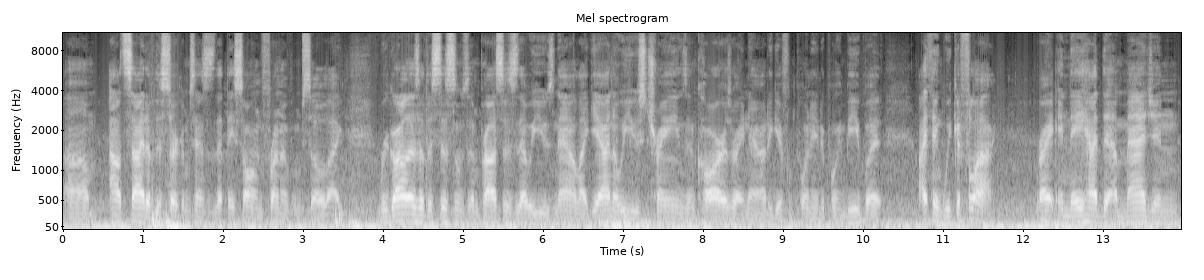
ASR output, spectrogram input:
um, outside of the circumstances that they saw in front of them. So, like, regardless of the systems and processes that we use now, like, yeah, I know we use trains and cars right now to get from point A to point B, but I think we could fly, right? And they had to imagine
